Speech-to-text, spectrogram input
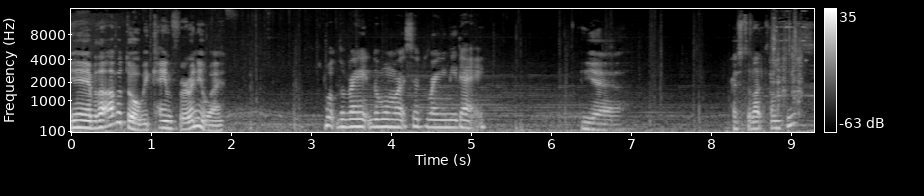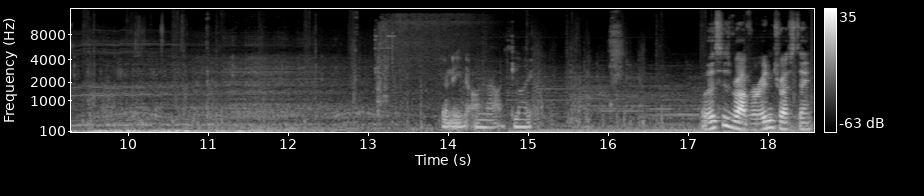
Yeah, but that other door we came through anyway. What the rain? The one where it said rainy day. Yeah. Press the lights button, please. Don't need it on now. It's light. Well, this is rather interesting.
